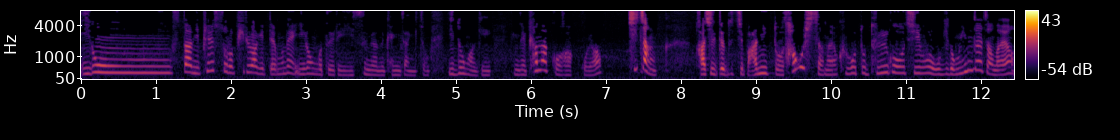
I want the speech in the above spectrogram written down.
이동 수단이 필수로 필요하기 때문에 이런 것들이 있으면 굉장히 좀 이동하기 굉장히 편할 것 같고요. 시장 가실 때도 이제 많이 또 사오시잖아요. 그것도 들고 집으로 오기 너무 힘들잖아요.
